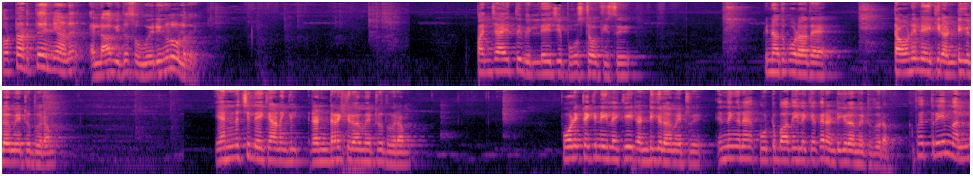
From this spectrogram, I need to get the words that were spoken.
തൊട്ടടുത്ത് തന്നെയാണ് എല്ലാവിധ സൗകര്യങ്ങളും ഉള്ളത്. Panchayat village post office. പിന്നെ അതുകൂടാതെ ടൗണിലേക്ക് രണ്ട് കിലോമീറ്റർ ദൂരം. എൻ എച്ചിലേക്കാണെങ്കിൽ രണ്ടര കിലോമീറ്റർ ദൂരം പോളിടെക്നിക്കിലേക്ക് രണ്ട് കിലോമീറ്റർ എന്നിങ്ങനെ കൂട്ടുപാതയിലേക്കൊക്കെ രണ്ട് കിലോമീറ്റർ ദൂരം. അപ്പോൾ ഇത്രയും നല്ല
